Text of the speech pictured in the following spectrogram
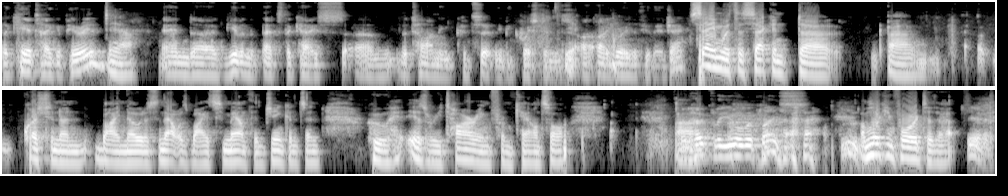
the caretaker period. yeah. And uh, given that that's the case, um, the timing could certainly be questioned. Yeah. I, I agree with you there, Jack. Same with the second uh, um, question on, by notice, and that was by Samantha Jenkinson, who is retiring from council. And hopefully you will replace. I'm looking forward to that. Yeah.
